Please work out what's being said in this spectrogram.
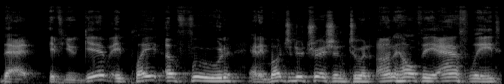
that if you give a plate of food and a bunch of nutrition to an unhealthy athlete,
